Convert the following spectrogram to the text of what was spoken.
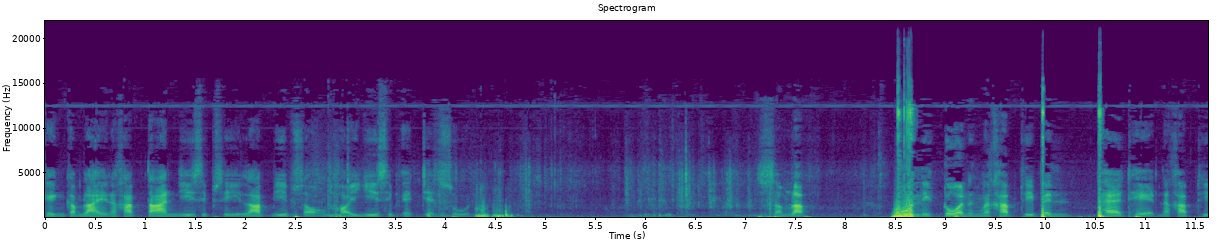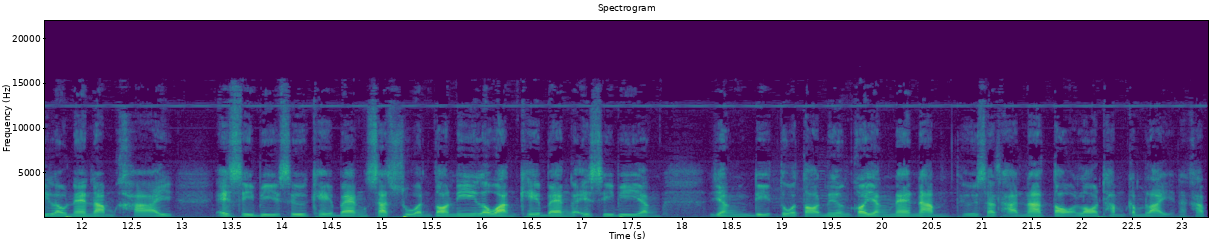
เก่งกำไรนะครับ ต้าน 24 รับ 22 ถอย 21.70สำหรับหุ้นอีกตัวหนึ่งนะครับที่เป็นแพรเทรดนะครับที่เราแนะนำขาย SCB ซื้อ KBank สัดส่วนตอนนี้ระหว่าง KBank กับ SCB ยัง ยังดีดตัวต่อเนื่องก็ยังแนะนำถือสถานะต่อรอทำกำไรนะครับ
